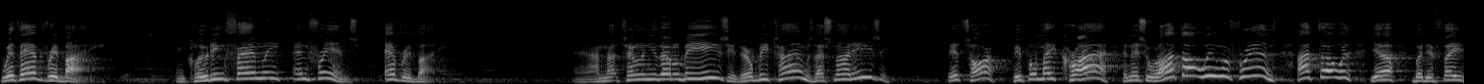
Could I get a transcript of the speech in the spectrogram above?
with everybody including family and friends, everybody. And I'm not telling you that'll be easy. There'll be times that's not easy. It's hard. People may cry and they say, Well, I thought we were friends. I thought we yeah, but if they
